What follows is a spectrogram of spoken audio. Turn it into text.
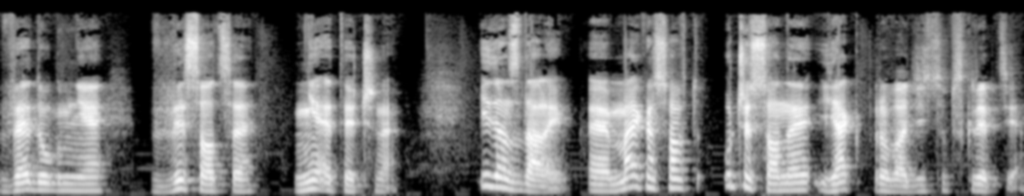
według mnie wysoce nieetyczne. Idąc dalej, e, Microsoft uczy Sony, jak prowadzić subskrypcję.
